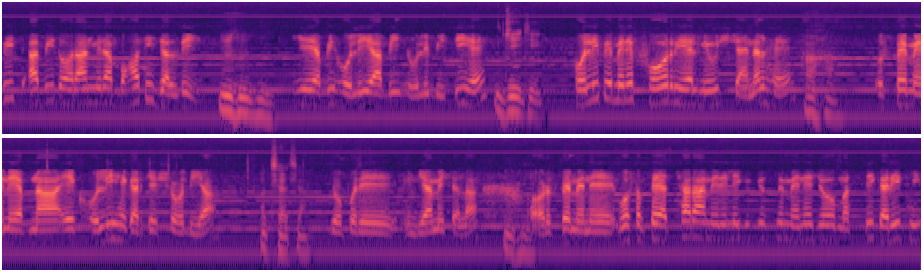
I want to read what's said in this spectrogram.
बीच अभी दौरान मेरा बहुत ही जल्दी हम्म, हम्म, हम्म। ये अभी होली अभी होली बीती है। जी जी। होली पे मैंने फोर रियल न्यूज़ चैनल है। हाँ हाँ। उस पे मैंने अपना एक होली है करके शो दिया। अच्छा अच्छा। जो पूरे इंडिया में चला। और उस पे मैंने वो सबसे अच्छा रहा मेरे लिए क्योंकि उसमें मैंने जो मस्ती करी थी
